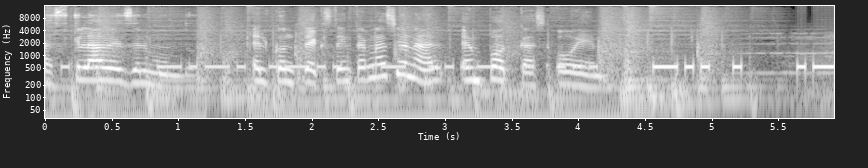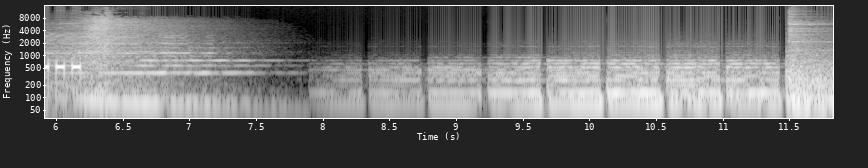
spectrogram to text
Las claves del mundo. El contexto internacional en Podcast OM.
